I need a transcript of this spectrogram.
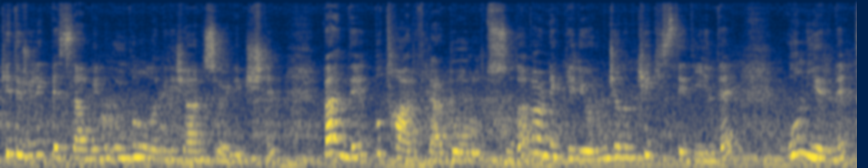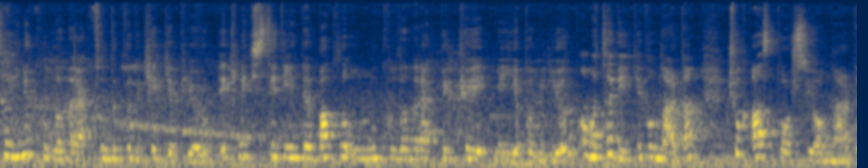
ketojenik beslenmenin uygun olabileceğini söylemişti. Ben de bu tarifler doğrultusunda örnek veriyorum canım kek istediğinde un yerine tahini kullanarak fındıklı bir kek yapıyorum. Ekmek istediğinde bakla ununu kullanarak bir köy ekmeği yapabiliyorum. Ama tabii ki bunlardan çok az porsiyonlarda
